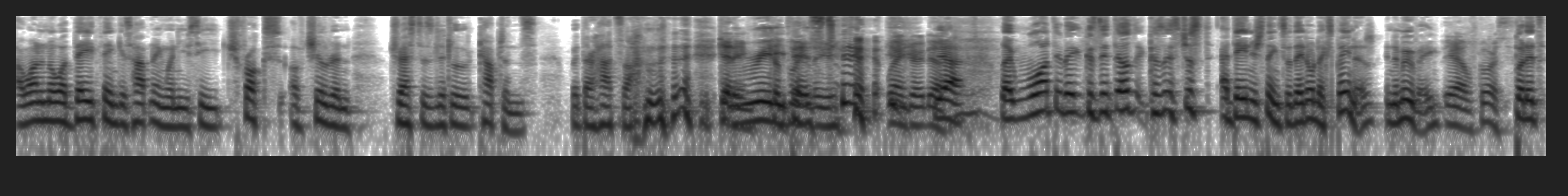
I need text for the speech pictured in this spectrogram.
I want to know what they think is happening when you see trucks of children dressed as little captains with their hats on, getting, really completely pissed. wankered, yeah. yeah. like what do they? Because it does because it's just a Danish thing, so they don't explain it in the movie, Yeah, of course. but it's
